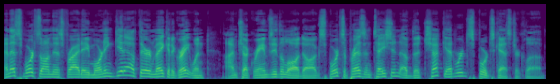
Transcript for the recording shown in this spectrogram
And that's sports on this Friday morning. Get out there and make it a great one. I'm Chuck Ramsey, the Law Dog. Sports a presentation of the Chuck Edwards Sportscaster Club.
